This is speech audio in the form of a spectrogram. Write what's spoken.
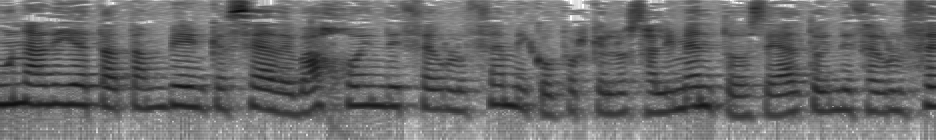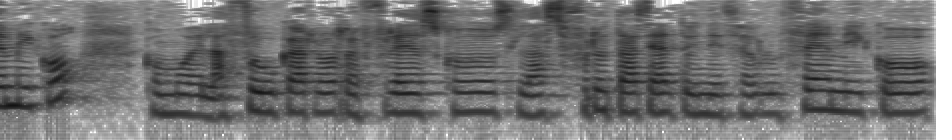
una dieta también que sea de bajo índice glucémico, porque los alimentos de alto índice glucémico, como el azúcar, los refrescos, las frutas de alto índice glucémico,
